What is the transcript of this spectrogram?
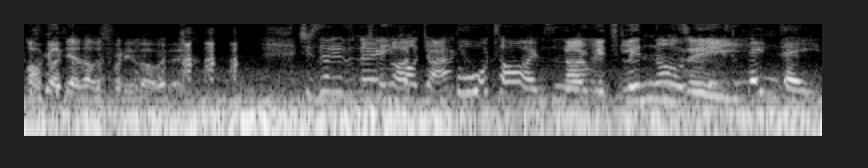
oh god, yeah, that was funny as well, wasn't it? she said his name name's like not Jack. four times. No, it's Lindsay. No, it's Lindsay.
